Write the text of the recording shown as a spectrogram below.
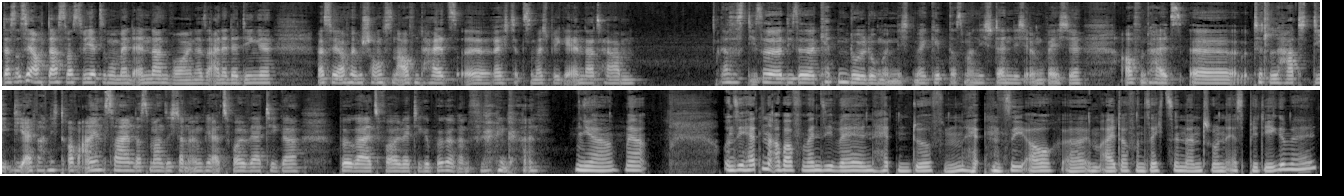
das ist ja auch das, was wir jetzt im Moment ändern wollen. Also eine der Dinge, was wir auch mit dem Chancenaufenthaltsrecht jetzt zum Beispiel geändert haben, dass es diese, diese Kettenduldungen nicht mehr gibt, dass man nicht ständig irgendwelche Aufenthaltstitel hat, die, die einfach nicht darauf einzahlen, dass man sich dann irgendwie als vollwertiger Bürger, als vollwertige Bürgerin fühlen kann. Ja, ja. Und Sie hätten aber, wenn Sie wählen hätten dürfen, hätten Sie auch äh, im Alter von 16 dann schon SPD gewählt?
